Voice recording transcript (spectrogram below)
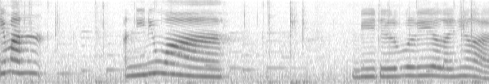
นี่มัน อันนี้นี่ว่า B delivery อะไรเนี่ยแหละ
